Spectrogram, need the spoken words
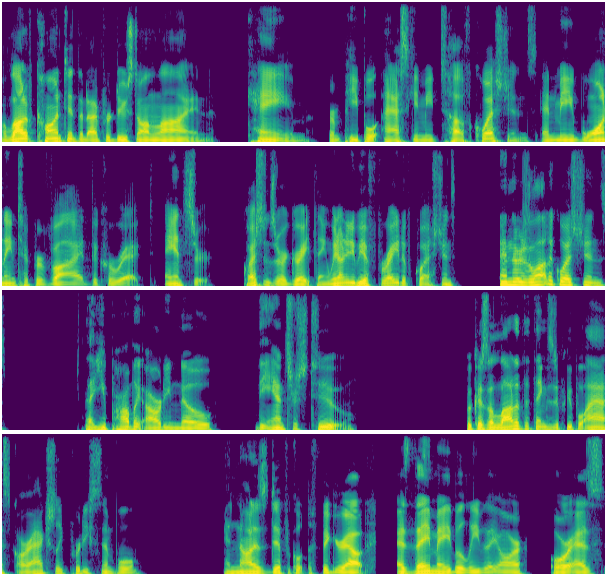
a lot of content that I've produced online came from people asking me tough questions and me wanting to provide the correct answer. Questions are a great thing. We don't need to be afraid of questions. And there's a lot of questions that you probably already know the answers to. Because a lot of the things that people ask are actually pretty simple and not as difficult to figure out as they may believe they are, or as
